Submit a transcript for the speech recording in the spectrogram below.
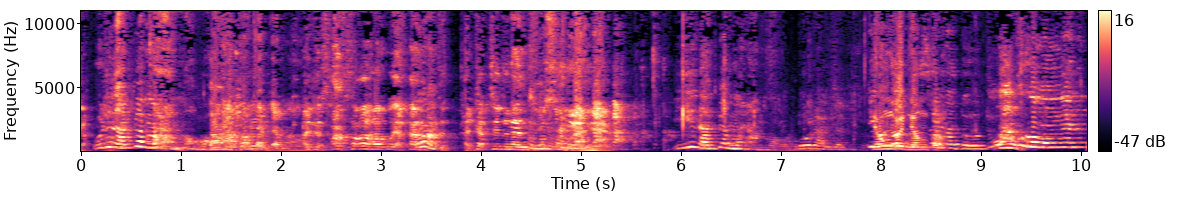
야. 우리 남편만 안 먹어. 아니, 그 사각사각하고 약간 그 달짝지근한 소스 모양이에요. 이 남편만 안 먹어. 뭘안 줘? 연근, 연근. 누가 그거 먹는. 저는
